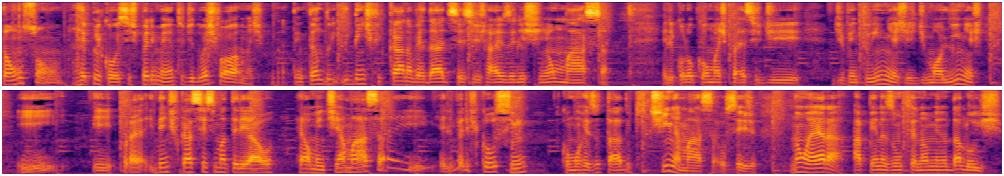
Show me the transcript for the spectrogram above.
Thomson replicou esse experimento de duas formas, né? tentando identificar, na verdade, se esses raios eles tinham massa. Ele colocou uma espécie de, de ventoinhas, de, de molinhas, e, e para identificar se esse material realmente tinha massa, e ele verificou sim, como resultado, que tinha massa, ou seja, não era apenas um fenômeno da luz.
